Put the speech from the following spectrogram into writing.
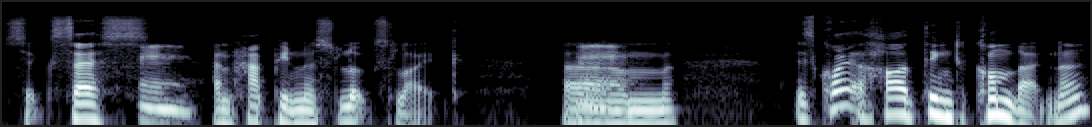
success Mm. and happiness looks like. Um, It's quite a hard thing to combat, no?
